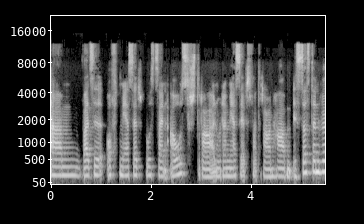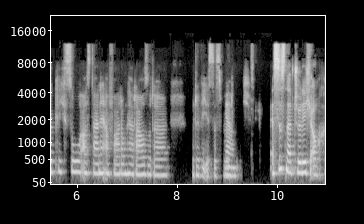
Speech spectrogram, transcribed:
ähm, weil sie oft mehr Selbstbewusstsein ausstrahlen oder mehr Selbstvertrauen haben. Ist das denn wirklich so aus deiner Erfahrung heraus oder, oder wie ist das wirklich? Ja. Es ist natürlich auch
